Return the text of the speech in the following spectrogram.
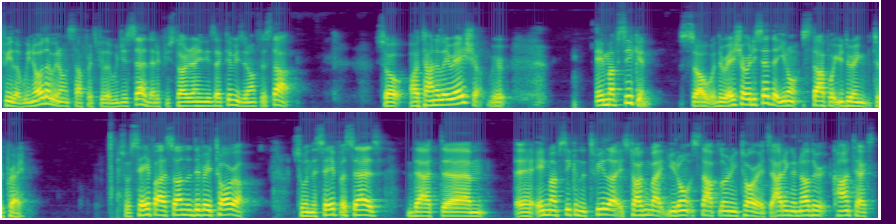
tefillah? We know that we don't stop for tefillah. We just said that if you started any of these activities, you don't have to stop. So hatana le reisha, we're in mafsikin. So the reisha already said that you don't stop what you're doing to pray. So seifa asan the divrei Torah. So when the seifa says that um, uh, in mafsik in the tefillah, it's talking about you don't stop learning Torah. It's adding another context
